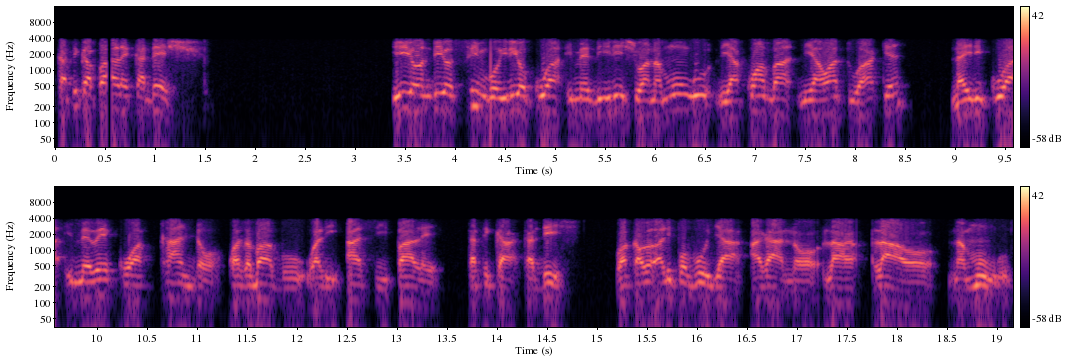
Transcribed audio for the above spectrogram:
katika pale Kadesh hiyo ndiyo simbo iliyokuwa imedhihirishwa na Mungu ni ya kwamba ni ya watu wake na ilikuwa imewekwa kando kwa sababu waliasi pale katika Kadesh walipovuja agano la lao na Mungu.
